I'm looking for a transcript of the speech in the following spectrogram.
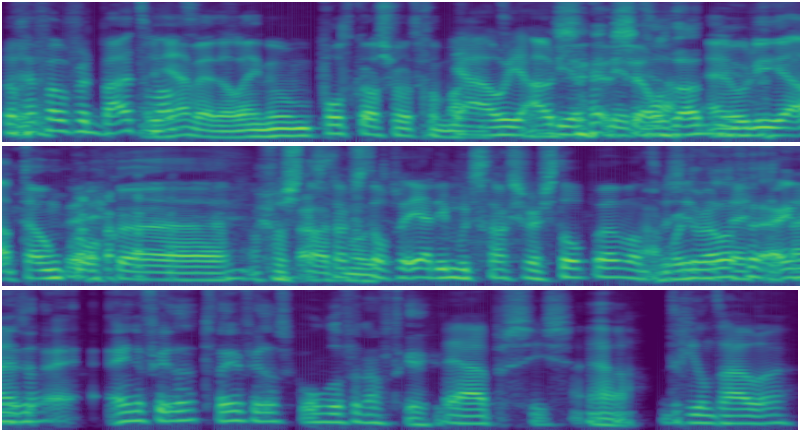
Nog even over het En buitenland. jij weet alleen hoe een podcast wordt gemaakt. ja, hoe je audio knipt. En hoe die atoomklok eh, van Ja, start straks moet. stoppen. Ja, die moet straks weer stoppen. Want Ja, we moet er wel even tegen de tijd 41, 41, 42 seconden vanaf trekken. Ja, precies. Ja. Drie onthouden.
